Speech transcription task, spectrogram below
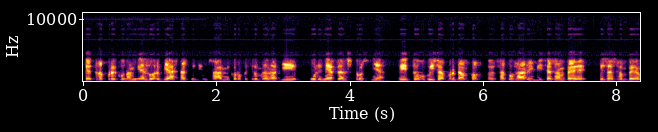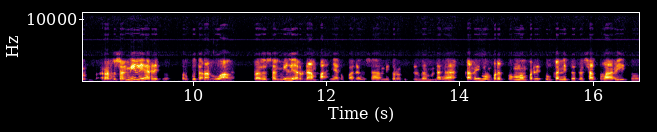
sentra perekonomian luar biasa tuh di usaha mikro kecil menengah di kuliner dan seterusnya. Itu bisa berdampak satu hari bisa sampai bisa sampai ratusan miliar itu perputaran uang ratusan miliar dampaknya kepada usaha mikro kecil dan menengah. Kami memper, memperhitungkan itu satu hari itu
